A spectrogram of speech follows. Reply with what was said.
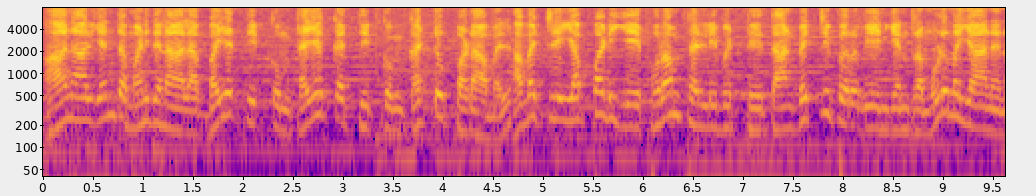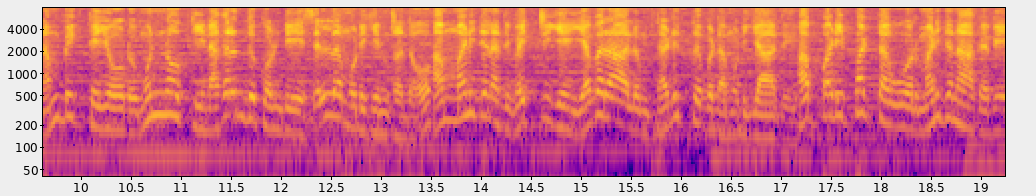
ஆனால் எந்த மனிதனால் அப்பயத்திற்கும் தயக்கத்திற்கும் கட்டுப்படாமல் அவற்றை அப்படி எதிரியே புறம் தள்ளிவிட்டு தான் வெற்றி பெறுவேன் என்ற முழுமையான நம்பிக்கையோடு முன்னோக்கி நகர்ந்து கொண்டே செல்ல முடிகின்றதோ அம்மனிதனது வெற்றியை எவராலும் தடுத்துவிட முடியாது. அப்படிப்பட்ட ஓர் மனிதனாகவே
